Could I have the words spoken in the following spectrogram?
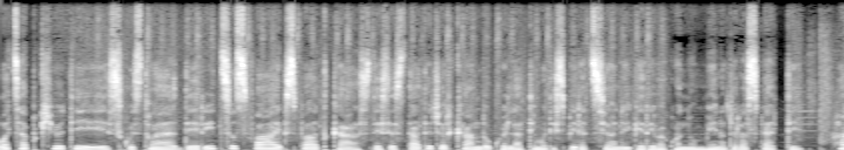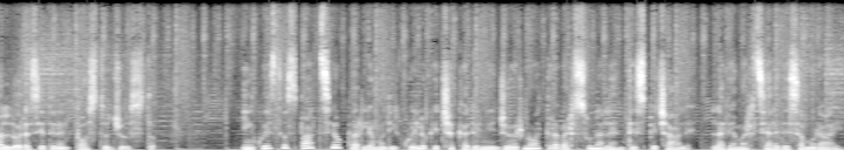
What's up cuties? Questo è The Rizzo's Vibes Podcast e se state cercando quell'attimo di ispirazione che arriva quando meno te lo aspetti, allora siete nel posto giusto. In questo spazio parliamo di quello che ci accade ogni giorno attraverso una lente speciale, la via marziale dei samurai,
